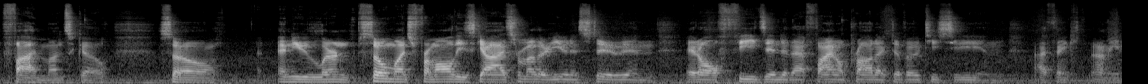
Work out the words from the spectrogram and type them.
five months ago. So, and you learn so much from all these guys from other units too, and it all feeds into that final product of OTC. And I think, I mean,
